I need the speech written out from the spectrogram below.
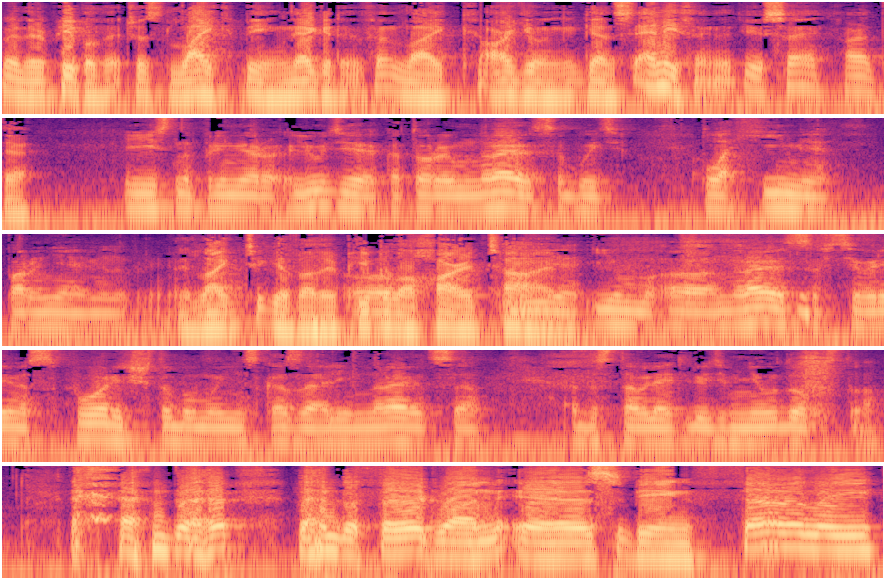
I mean, there are people that just like being negative and like arguing against anything that you say, aren't there? Есть, например, люди, которым нравится быть плохими парнями, например. They like to give other people a hard time. И им э, нравится все время спорить, что бы мы ни сказали, им нравится доставлять людям неудобства. And uh, then the third one is being thoroughly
